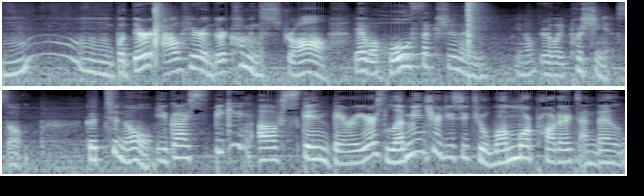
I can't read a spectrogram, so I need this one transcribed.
Mm. Hmm, but they're out here and they're coming strong. They have a whole section and you know, they're like pushing it. So good to know. You guys, speaking of skin barriers, let me introduce you to one more product and then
